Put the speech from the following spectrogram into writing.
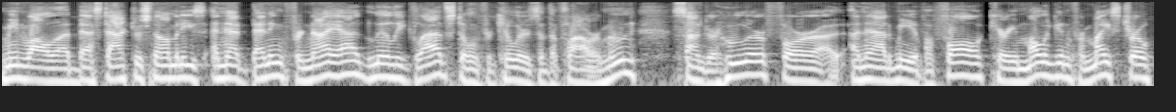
Meanwhile, uh, Best Actress nominees Annette Bening for Nyad, Lily Gladstone for Killers of the Flower Moon, Sandra Huller for uh, Anatomy of a Fall, Carey Mulligan for Maestro,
